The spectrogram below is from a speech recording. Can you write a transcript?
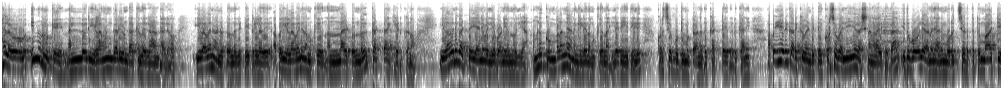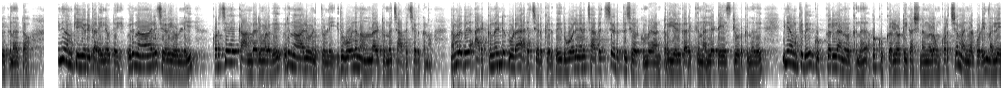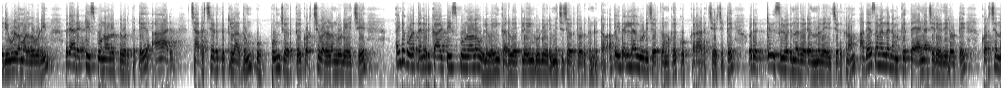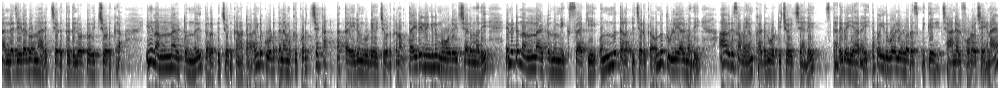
Hello ഇന്ന് നമുക്ക് നല്ലൊരു ഇളവൻ കറി ഉണ്ടാക്കുന്നത് കാണണ്ടല്ലോ ഇളവനാണ് കേട്ടോ ഒന്ന് കിട്ടിയിട്ടുള്ളത്. അപ്പോൾ ഇളവന് നമുക്ക് നന്നായിട്ടൊന്ന് കട്ടാക്കി എടുക്കണം. ഇളവന് കട്ട് ചെയ്യാൻ വലിയ പണിയൊന്നുമില്ല. നമ്മൾ കുമ്പളങ്ങ ആണെങ്കിൽ നമുക്ക് നല്ല രീതിയിൽ കുറച്ച് ബുദ്ധിമുട്ടാണിത് കട്ട് ചെയ്തെടുക്കാൻ. അപ്പോൾ ഈ ഒരു കറിക്ക് വേണ്ടിയിട്ട് കുറച്ച് വലിയ കഷ്ണങ്ങളായിട്ട് ഇതാ ഇതുപോലെയാണ് ഞാൻ മുറിച്ചെടുത്തിട്ട് മാറ്റി വെക്കുന്നത് കേട്ടോ. ഇനി നമുക്ക് ഈ ഒരു കറിയിലോട്ട് ഒരു നാല് ചെറിയ ഉള്ളി കുറച്ച് കാന്താരി മുളക് ഒരു നാല് വെളുത്തുള്ളി ഇതുപോലെ നന്നായിട്ടൊന്ന് ചതച്ചെടുക്കണം. നമ്മളിത് അരക്കുന്നതിന്റെ കൂടെ അരച്ചെടുക്കരുത്. ഇതുപോലെ ഇങ്ങനെ ചതച്ചെടുത്ത് ചേർക്കുമ്പോഴാണ് കേട്ടോ ഈ ഒരു കറിക്ക് നല്ല ടേസ്റ്റ് കൊടുക്കുന്നത്. ഇനി നമുക്കിത് കുക്കറിലാണ് വെക്കുന്നത്. അപ്പോൾ കുക്കറിലോട്ട് ഈ കഷ്ണങ്ങളും കുറച്ച് മഞ്ഞൾപ്പൊടിയും നല്ല എരിവുള്ള മുളക് പൊടിയും ഒരു അര ടീസ്പൂണോളം ഇട്ട് കൊടുത്തിട്ട് ആ ചതച്ചെടുത്തിട്ടുള്ള അതും ഉപ്പും ചേർത്ത് കുറച്ച് വെള്ളം കൂടി വെച്ച് അതിന്റെ കൂടെ തന്നെ ഒരു കാൽ ടീസ്പൂണോളം ഉലുവയും കറിവേപ്പിലയും കൂടി ഒരുമിച്ച് ചേർത്ത് കൊടുക്കുന്നുണ്ട് കേട്ടോ അപ്പോൾ ഇതെല്ലാം കൂടി ചേർത്ത് നമുക്ക് കുക്കർ അടച്ച് വെച്ചിട്ട് ഒരു ഒറ്റ വിസിൽ വരുന്നത് വരെ ഒന്ന് വേവിച്ചെടുക്കണം. അതേസമയം തന്നെ നമുക്ക് തേങ്ങ ചെരുവതിയിലോട്ട് കുറച്ച് നല്ല ജീരകം ഒന്ന് അരച്ചെടുത്ത് ഇതിലോട്ട് ഒഴിച്ചു കൊടുക്കുക. ഇനി നന്നായിട്ടൊന്ന് തിളപ്പിച്ച് കൊടുക്കണം കേട്ടോ. അതിന്റെ കൂടെ തന്നെ നമുക്ക് കുറച്ച് കട്ട തൈരും കൂടി ഒഴിച്ച് കൊടുക്കണം. തൈരില്ലെങ്കിൽ മോര് ഒഴിച്ചാലും മതി. എന്നിട്ട് നന്നായിട്ടൊന്ന് മിക്സാക്കി ഒന്ന് തിളപ്പിച്ചെടുക്കുക. ഒന്ന് തുള്ളിയാൽ മതി. ആ ഒരു സമയം കടുക് പൊട്ടിച്ചൊഴിച്ചാൽ കറി തയ്യാറായി. അപ്പോൾ ഇതുപോലെയുള്ള റെസിപ്പിക്ക് ചാനൽ ഫോളോ ചെയ്യണേ.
